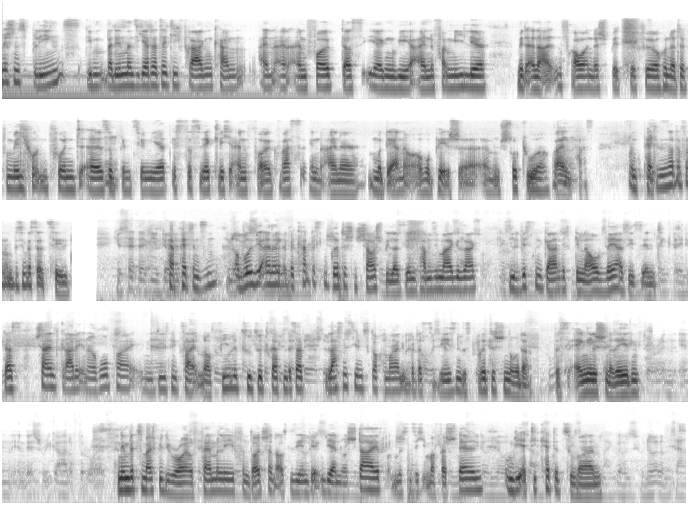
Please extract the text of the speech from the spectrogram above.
englischen Spleens, die, bei denen man sich ja tatsächlich fragen kann, ein, ein, ein Volk, das irgendwie eine Familie mit einer alten Frau an der Spitze für hunderte von Millionen Pfund äh, subventioniert, ist das wirklich ein Volk, was in eine moderne europäische ähm, Struktur reinpasst. Und Pattinson hat davon ein bisschen was erzählt. Herr Pattinson, obwohl Sie einer der bekanntesten britischen Schauspieler sind, haben Sie mal gesagt, Sie wissen gar nicht genau, wer Sie sind. Das scheint gerade in Europa in diesen Zeiten auf viele zuzutreffen. Deshalb lassen Sie uns doch mal über das Wesen des britischen oder des englischen reden. Nehmen wir zum Beispiel die Royal Family. Von Deutschland aus gesehen wirken die ja nur steif und müssen sich immer verstellen, um die Etikette zu wahren.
